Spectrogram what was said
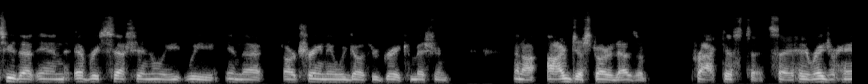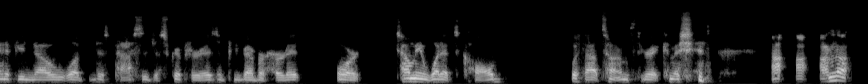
to that end, every session we we in that our training we go through Great Commission, and I, I've just started as a practice to say, hey, raise your hand if you know what this passage of scripture is, if you've ever heard it, or tell me what it's called without telling the Great Commission. I, I, I'm not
